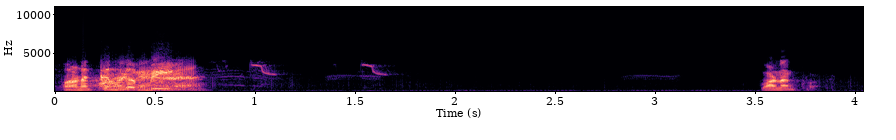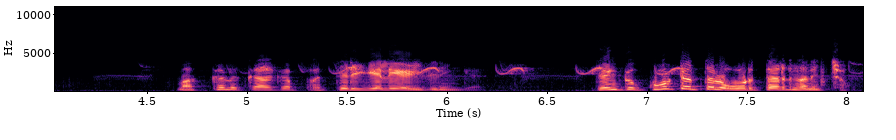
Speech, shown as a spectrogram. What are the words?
வணக்கம் தம்பி. வணக்கம். மக்களுக்காக பத்திரிகையிலே எழுதினீங்க. எங்க கூட்டத்துல ஒருத்தர் நினைச்சோம்.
